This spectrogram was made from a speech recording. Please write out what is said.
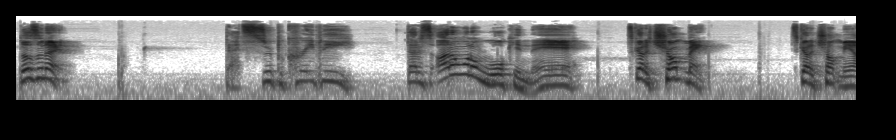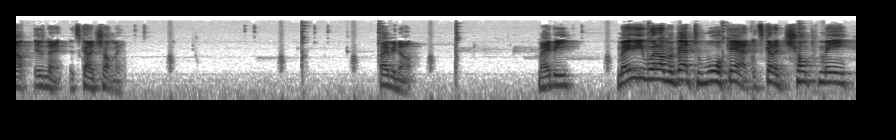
doesn't it? That's super creepy. That is, I don't want to walk in there. It's gonna chomp me. It's gonna chomp me up, isn't it? It's gonna chomp me. Maybe not. Maybe. Maybe when I'm about to walk out, it's gonna chomp me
